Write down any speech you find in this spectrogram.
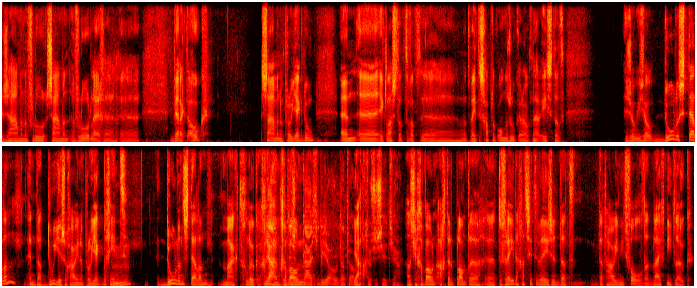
samen een vloer, samen een vloer leggen, eh, werkt ook. Samen een project doen. En eh, ik las dat wat, eh, wat wetenschappelijk onderzoek er ook naar is... dat sowieso doelen stellen, en dat doe je zo gauw je een project begint... Doelen stellen maakt gelukkig. Ja, en dat is een gewoon kaartje die er ook, dat er ook Ja. nog tussen zit, ja. als je gewoon achter de planten eh, tevreden gaat zitten wezen, dat, dat hou je niet vol. Dat blijft niet leuk.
